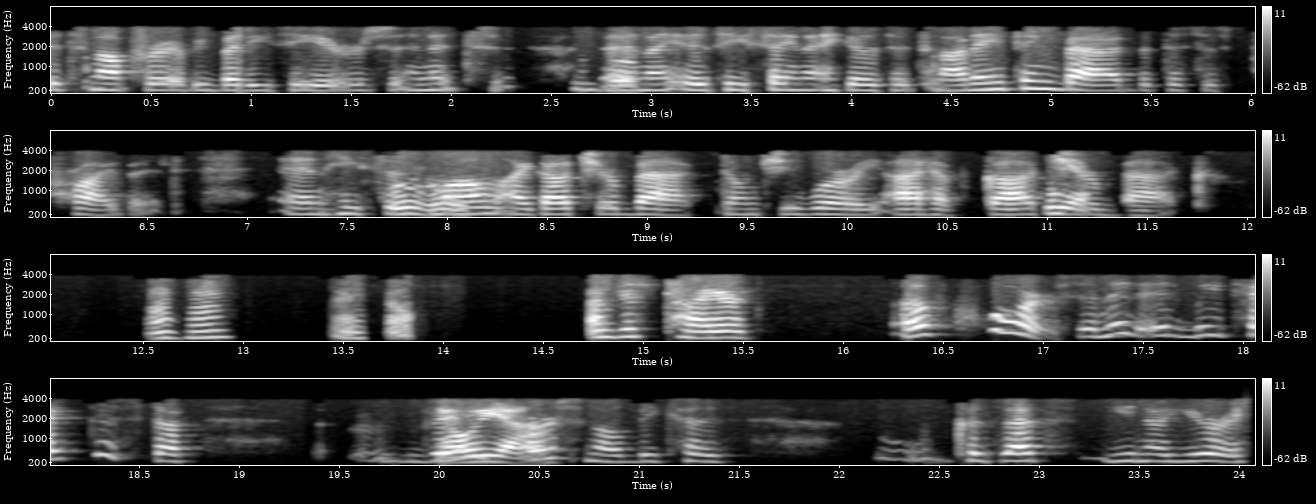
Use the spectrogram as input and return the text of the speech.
it's not for everybody's ears, and it's and I, as he's saying that he goes, it's not anything bad, but this is private. And he says, Mhm. Mom, I got your back. Don't you worry. I have got Yeah. your back. Mhm. I know. I'm just tired. Of course, and it, it we take this stuff very Oh, yeah. personal because because that's you know you're a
